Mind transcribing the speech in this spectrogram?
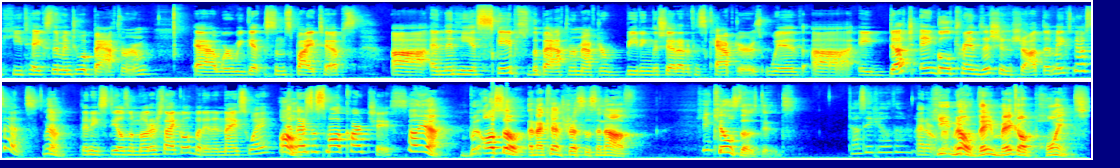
he takes them into a bathroom uh, where we get some spy tips. Uh, and then he escapes the bathroom after beating the shit out of his captors with uh, a Dutch angle transition shot that makes no sense. Yeah. Then he steals a motorcycle, but in a nice way. Oh. And there's a small car chase. Oh yeah, but also, and I can't stress this enough. He kills those dudes. Does he kill them? I don't He remember. no, they make a point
